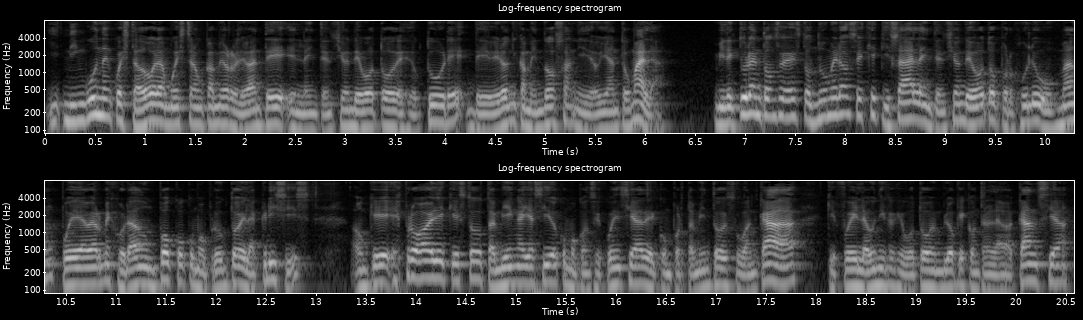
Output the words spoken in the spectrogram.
Ninguna encuestadora muestra un cambio relevante en la intención de voto desde octubre de Verónica Mendoza ni de Ollanta Humala. Mi lectura entonces de estos números es que quizá la intención de voto por Julio Guzmán puede haber mejorado un poco como producto de la crisis, aunque es probable que esto también haya sido como consecuencia del comportamiento de su bancada, que fue la única que votó en bloque contra la vacancia,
